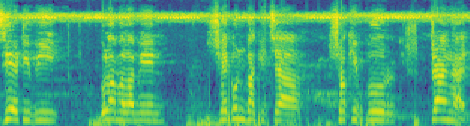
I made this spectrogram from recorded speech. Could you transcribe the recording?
জিএ টিভি, গোলাম আলামিন সেগুন বাগিচা সখিপুর, টাঙ্গাইল।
